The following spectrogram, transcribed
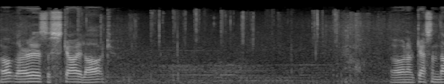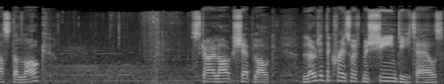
Oh, there it is, the Skylark. Oh, and I'm guessing that's the log. Skylark ship log. Loaded the crates with machine details.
